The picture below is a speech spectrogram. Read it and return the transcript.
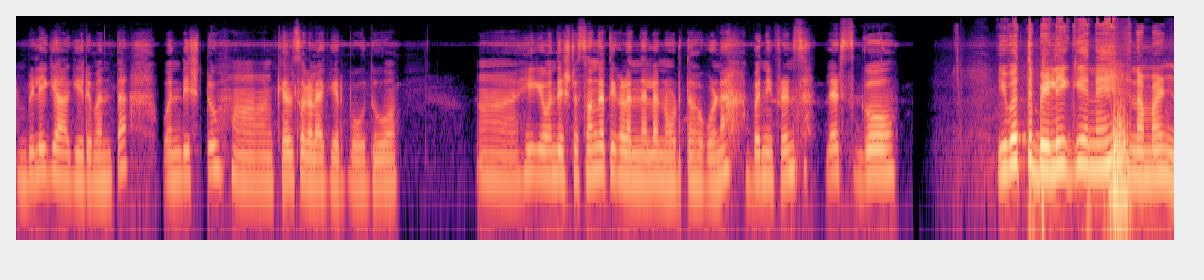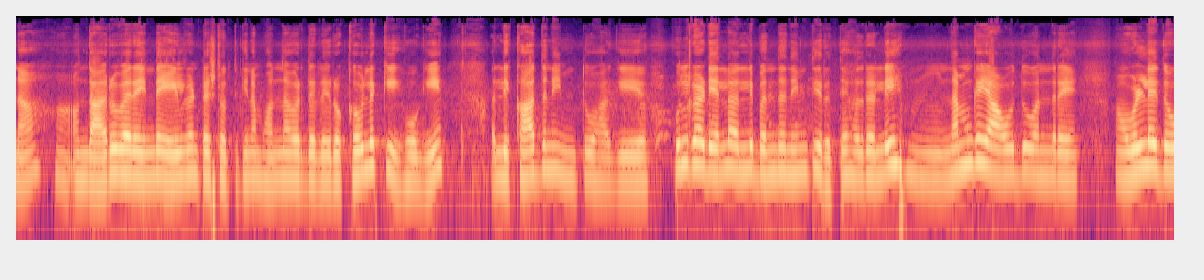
ಬೆಳಿಗ್ಗೆ ಆಗಿರುವಂಥ ಒಂದಿಷ್ಟು ಕೆಲಸಗಳಾಗಿರ್ಬೋದು ಹೀಗೆ ಒಂದಿಷ್ಟು ಸಂಗತಿಗಳನ್ನೆಲ್ಲ ನೋಡ್ತಾ ಹೋಗೋಣ. ಬನ್ನಿ ಫ್ರೆಂಡ್ಸ್ ಲೆಟ್ಸ್ ಗೋ ಇವತ್ತು ಬೆಳಿಗ್ಗೆ ನಮ್ಮಣ್ಣ ಒಂದು ಆರೂವರೆಯಿಂದ ಏಳು ಗಂಟೆ ಅಷ್ಟೊತ್ತಿಗೆ ನಮ್ಮ ಹೊನ್ನಾವರದಲ್ಲಿರೋ ಕವಲಕ್ಕಿಗೆ ಹೋಗಿ ಅಲ್ಲಿ ಕಾದು ನಿಂತು ಹಾಗೆ ಹುಲ್ಗಾಡಿ ಎಲ್ಲ ಅಲ್ಲಿ ಬಂದು ನಿಂತಿರುತ್ತೆ. ಅದರಲ್ಲಿ ನಮಗೆ ಯಾವುದು ಅಂದರೆ ಒಳ್ಳೆಯದು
